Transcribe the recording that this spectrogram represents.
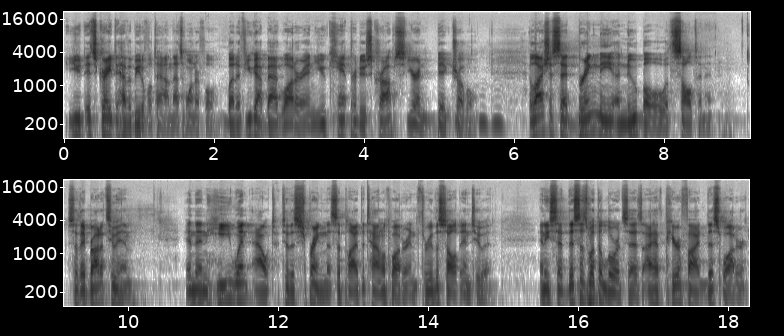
you, it's great to have a beautiful town. That's wonderful. But if you got bad water and you can't produce crops, you're in big trouble. Mm-hmm. Elisha said, Bring me a new bowl with salt in it. So they brought it to him. And then he went out to the spring that supplied the town with water and threw the salt into it. And he said, This is what the Lord says I have purified this water.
